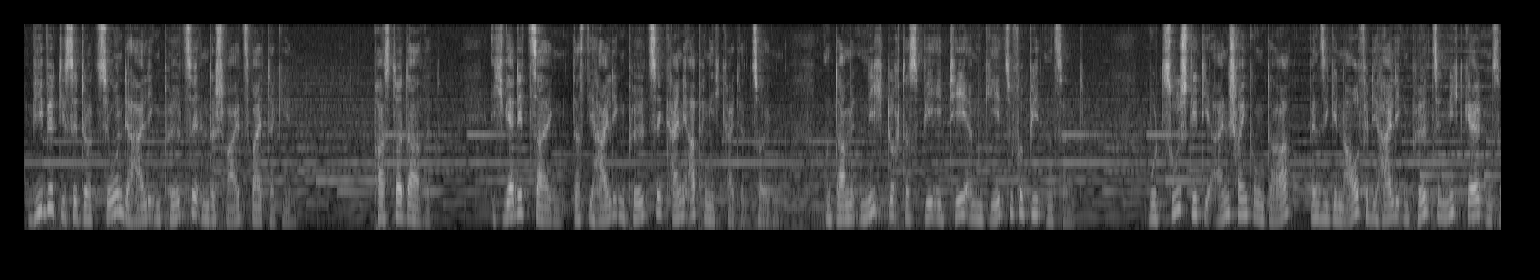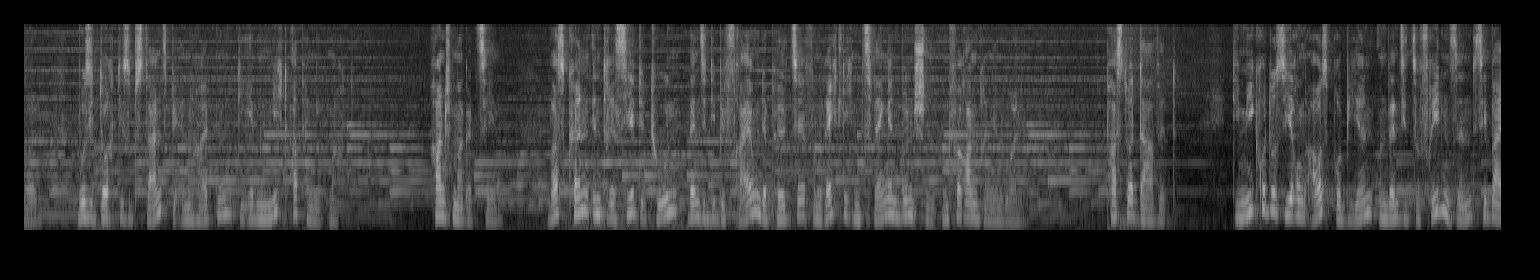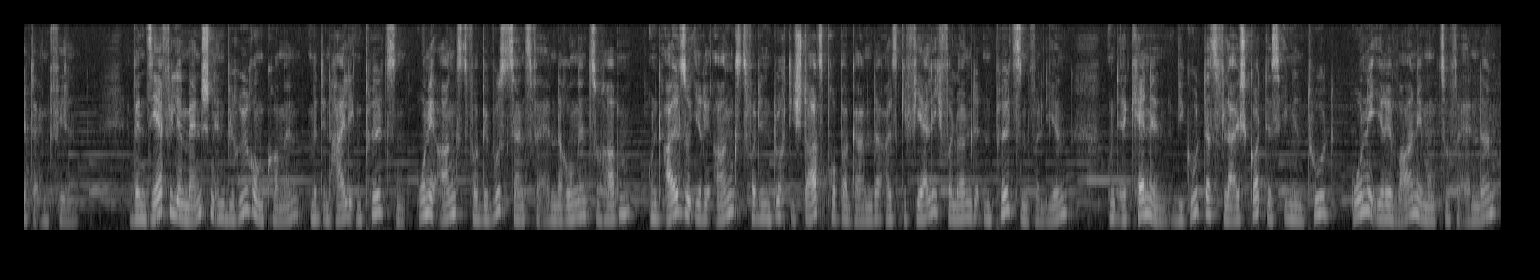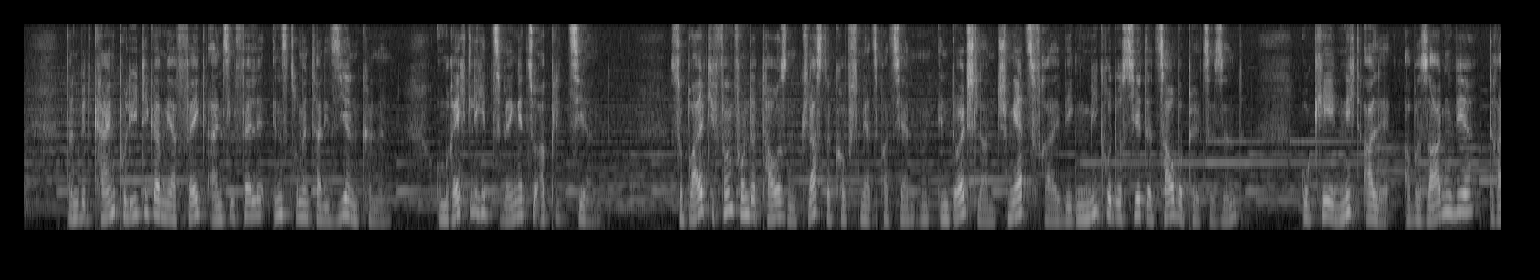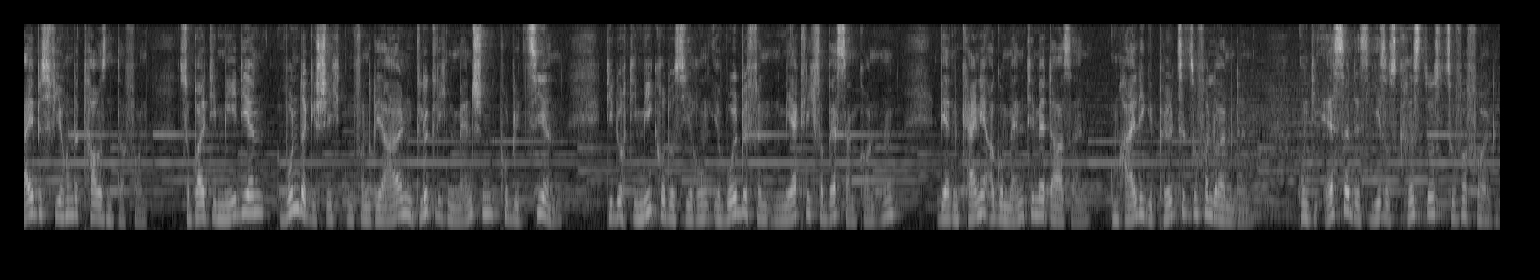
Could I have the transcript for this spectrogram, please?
wie wird die Situation der heiligen Pilze in der Schweiz weitergehen? Pastor David, ich werde zeigen, dass die heiligen Pilze keine Abhängigkeit erzeugen und damit nicht durch das BITMG zu verbieten sind. Wozu steht die Einschränkung da, wenn sie genau für die heiligen Pilze nicht gelten soll, wo sie doch die Substanz beinhalten, die eben nicht abhängig macht? Hanfmagazin was können Interessierte tun, wenn sie die Befreiung der Pilze von rechtlichen Zwängen wünschen und voranbringen wollen? Pastor David Die Mikrodosierung ausprobieren und wenn sie zufrieden sind, sie weiterempfehlen. Wenn sehr viele Menschen in Berührung kommen mit den heiligen Pilzen, ohne Angst vor Bewusstseinsveränderungen zu haben und also ihre Angst vor den durch die Staatspropaganda als gefährlich verleumdeten Pilzen verlieren und erkennen, wie gut das Fleisch Gottes ihnen tut ohne ihre Wahrnehmung zu verändern, dann wird kein Politiker mehr Fake-Einzelfälle instrumentalisieren können, um rechtliche Zwänge zu applizieren. Sobald die 500.000 Clusterkopfschmerzpatienten in Deutschland schmerzfrei wegen mikrodosierter Zauberpilze sind, okay, nicht alle, aber sagen wir 300.000 bis 400.000 davon, Sobald die Medien Wundergeschichten von realen, glücklichen Menschen publizieren, die durch die Mikrodosierung ihr Wohlbefinden merklich verbessern konnten, werden keine Argumente mehr da sein, um heilige Pilze zu verleumden und die Esser des Jesus Christus zu verfolgen.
